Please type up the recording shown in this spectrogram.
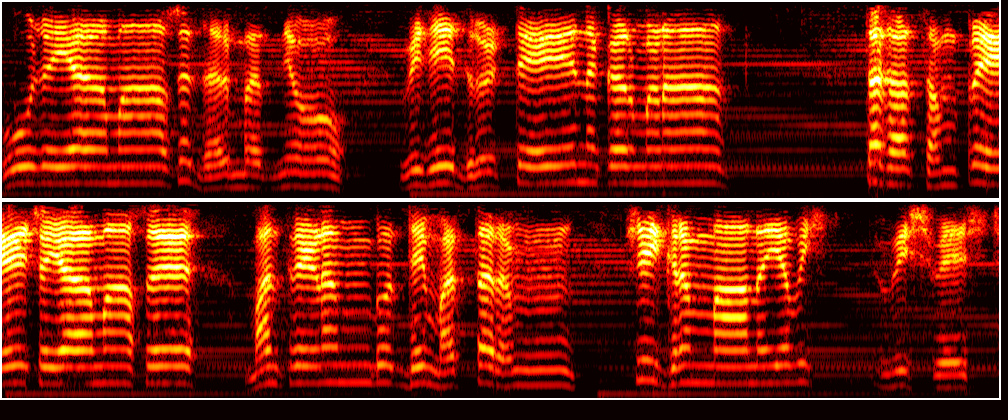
पूजयामास धर्मज्ञो विधिदृष्टेन कर्मणा। तथा सम्प्रेषयामास मन्त्रिणं बुद्धिमत्तरम् शीघ्रं मानय विश्वेश्च।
